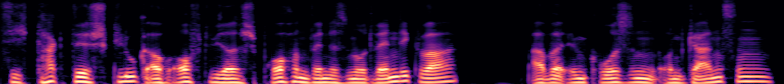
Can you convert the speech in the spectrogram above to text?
sich taktisch klug auch oft widersprochen, wenn es notwendig war. Aber im Großen und Ganzen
